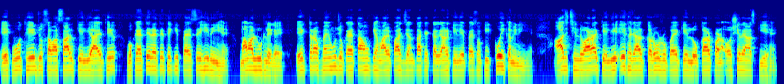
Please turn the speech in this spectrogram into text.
एक वो थे जो सवा साल के लिए आए थे, वो कहते रहते थे कि पैसे ही नहीं है, मामा लूट ले गए। एक तरफ़ मैं हूँ जो कहता हूँ कि हमारे पास जनता के कल्याण के लिए पैसों की कोई कमी नहीं है। आज छिंदवाड़ा के लिए एक हज़ार करोड़ रुपए के लोकार्पण और शिलान्यास किए हैं।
